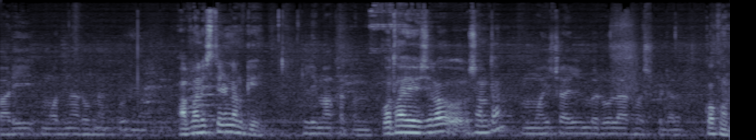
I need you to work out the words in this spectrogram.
বাড়ি? মদনা রঘুনাথপুর। আপনার স্ত্রীর নাম কি? লিমা খাতুন। কোথায় হয়েছিল সন্তান? Mohishail rural hospital. কখন?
